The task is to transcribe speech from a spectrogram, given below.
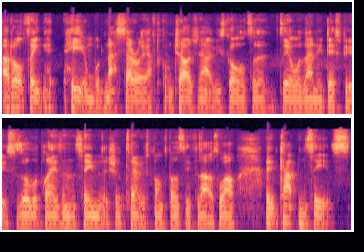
I don't think Heaton would necessarily have to come charging out of his goal to deal with any disputes. There's other players in the team that should take responsibility for that as well. Captaincy it's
